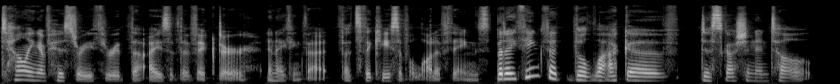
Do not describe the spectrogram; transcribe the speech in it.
telling of history through the eyes of the victor. And I think that that's the case of a lot of things. But I think that the lack of discussion until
